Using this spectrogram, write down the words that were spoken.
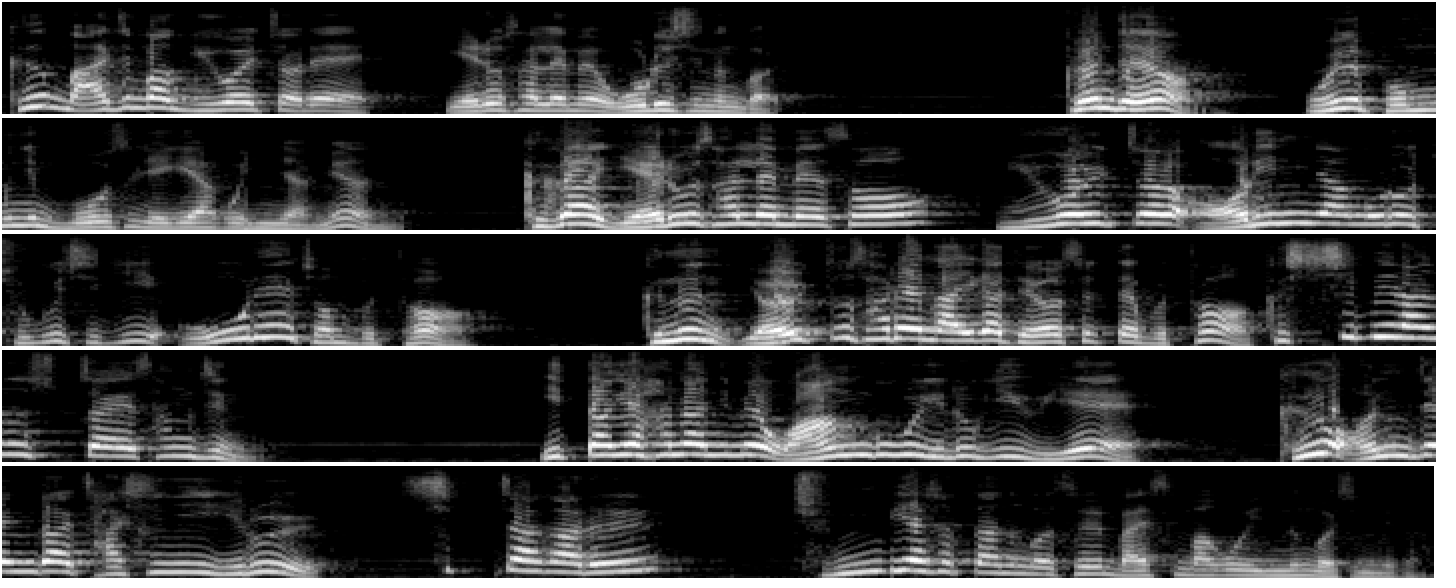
그 마지막 6월절에 예루살렘에 오르시는 것. 그런데요, 오늘 본문이 무엇을 얘기하고 있냐면, 그가 예루살렘에서 6월절 어린 양으로 죽으시기 오래 전부터 그는 12살의 나이가 되었을 때부터 그 10이라는 숫자의 상징, 이 땅에 하나님의 왕국을 이루기 위해 그 언젠가 자신이 이룰 십자가를 준비하셨다는 것을 말씀하고 있는 것입니다.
